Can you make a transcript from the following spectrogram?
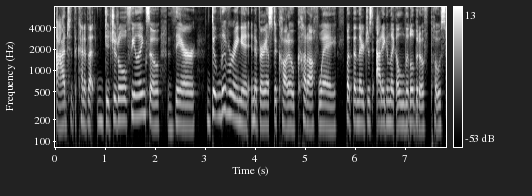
add to the kind of that digital feeling. So they're delivering it in a very staccato, cut off way, but then they're just adding in like a little bit of post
